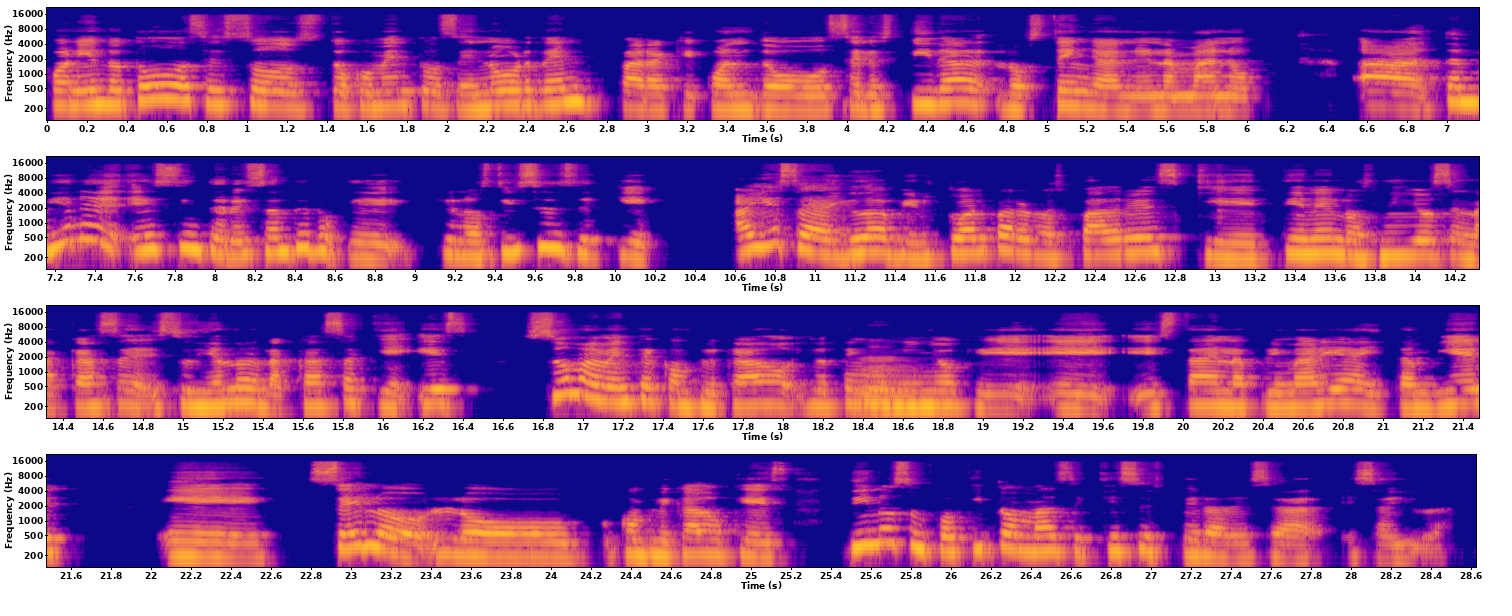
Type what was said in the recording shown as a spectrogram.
poniendo todos esos documentos en orden para que cuando se les pida los tengan en la mano. Ah, también es interesante lo que, que nos dices de que hay esa ayuda virtual para los padres que tienen los niños en la casa, estudiando en la casa, que es sumamente complicado. Yo tengo un niño mm. que eh, está en la primaria y también eh, sé lo, lo, complicado que es. Dinos un poquito más de qué se espera de esa, esa ayuda.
